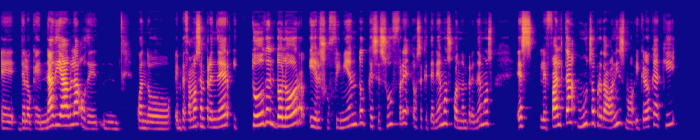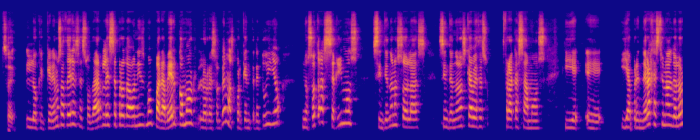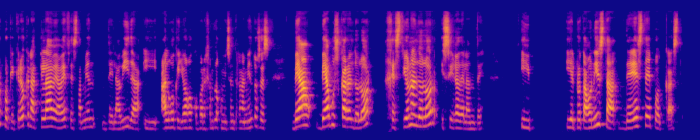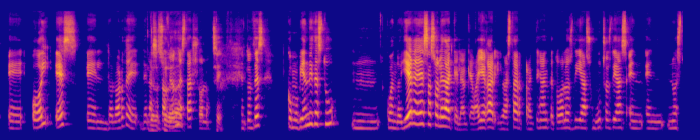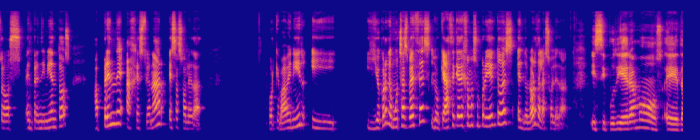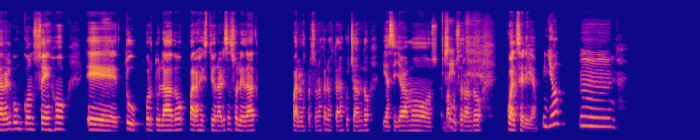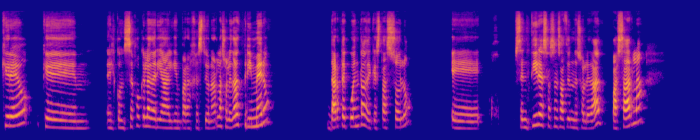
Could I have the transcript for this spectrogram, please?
eh, de lo que nadie habla o de mm, cuando empezamos a emprender y todo el dolor y el sufrimiento que se sufre, o sea, que tenemos cuando emprendemos, es, le falta mucho protagonismo. Y creo que aquí Sí, lo que queremos hacer es eso, darle ese protagonismo para ver cómo lo resolvemos, porque entre tú y yo, nosotras seguimos sintiéndonos solas, sintiéndonos que a veces fracasamos y, eh, y aprender a gestionar el dolor, porque creo que la clave a veces también de la vida y algo que yo hago, por ejemplo, con mis entrenamientos es ve a, ve a buscar el dolor, gestiona el dolor y sigue adelante. Y, y el protagonista de este podcast eh, hoy es el dolor de, de la De la sensación de estar solo. sí. Entonces, como bien dices tú, cuando llegue esa soledad, que la que va a llegar y va a estar prácticamente todos los días o muchos días en, nuestros emprendimientos, aprende a gestionar esa soledad. Porque va a venir y, y yo creo que muchas veces lo que hace que dejemos un proyecto es el dolor de la soledad. Y si pudiéramos eh, dar algún consejo eh, tú, por tu lado, para gestionar esa soledad para las personas que nos están escuchando y así ya vamos, vamos Sí. cerrando, ¿cuál sería? Yo mm, creo que mm, el consejo que le daría a alguien para gestionar la soledad, primero, darte cuenta de que estás solo, eh, sentir esa sensación de soledad, pasarla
